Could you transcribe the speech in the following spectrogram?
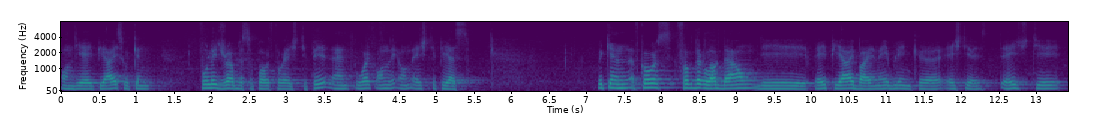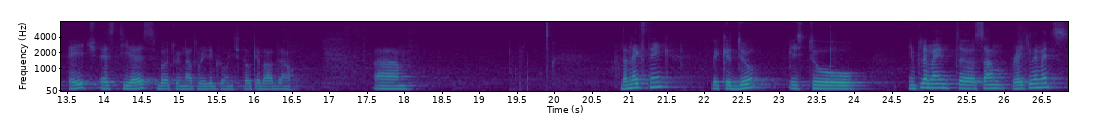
on the APIs. We can fully drop the support for HTTP and work only on HTTPS. We can, of course, further lock down the API by enabling uh, HTS, HT, HSTS, but we're not really going to talk about that. Um, the next thing we could do is to implement uh, some rate limits.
